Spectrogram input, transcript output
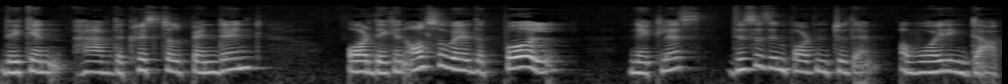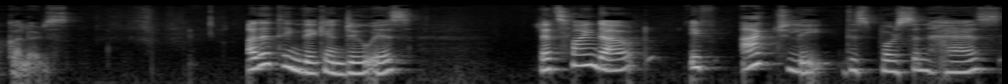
they can have the crystal pendant, or they can also wear the pearl necklace this is important to them, avoiding dark colors. Other thing they can do is let's find out if actually this person has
